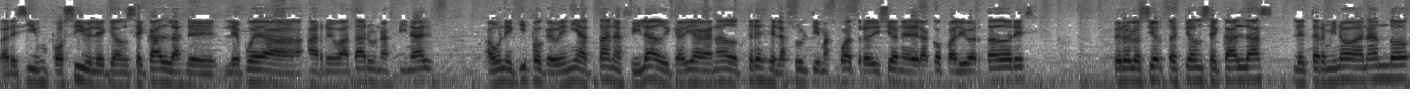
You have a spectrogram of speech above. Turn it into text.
Parecía imposible que Once Caldas le, pueda arrebatar una final a un equipo que venía tan afilado y que había ganado tres de las últimas cuatro ediciones de la Copa Libertadores. Pero lo cierto es que Once Caldas le terminó ganando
